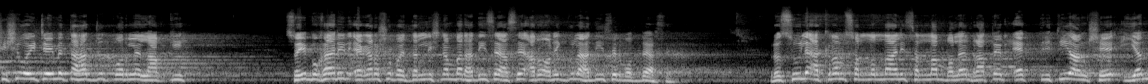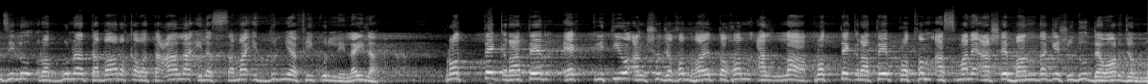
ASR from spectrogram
শিশু ওই টাইমে তাহাজ্জুদ পড়লে লাভ কি? সহি বুখারির এগারোশো পঁয়তাল্লিশ নম্বর হাদিসে আছে, আরও অনেকগুলো হাদিসের মধ্যে আছে। রসুল আকরাম সাল্লাহ আলি সাল্লাম বলেন, রাতের এক তৃতীয়াংশে ইয়ানজিলু রব্বুনা তাবারকা তাআলা ইলা সামা ইদ্দুনিয়া ফি কুল্লি লাইলা। প্রত্যেক রাতের এক তৃতীয় অংশ যখন হয়, তখন আল্লাহ প্রত্যেক রাতে প্রথম আসমানে আসে বান্দাকে শুধু দেওয়ার জন্য।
